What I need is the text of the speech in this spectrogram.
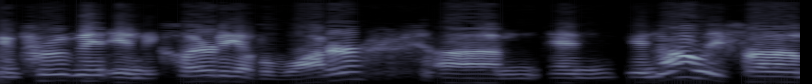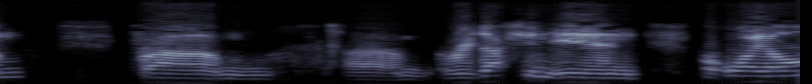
improvement in the clarity of the water, um, and, and not only from from um, a reduction in the oil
